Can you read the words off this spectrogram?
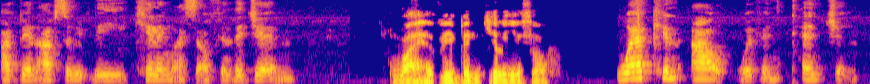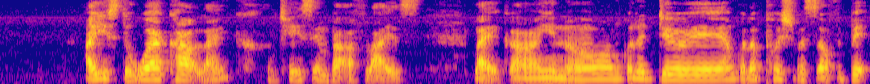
I've been absolutely killing myself in the gym, Why have you been killing yourself? working out with intention. I used to work out like I'm chasing butterflies. Like, uh, you know, I'm gonna do it, I'm gonna push myself a bit.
